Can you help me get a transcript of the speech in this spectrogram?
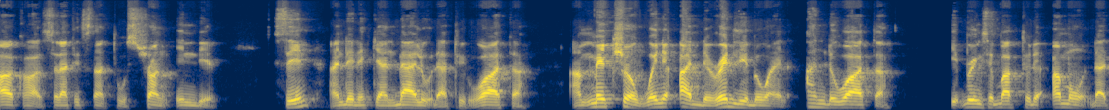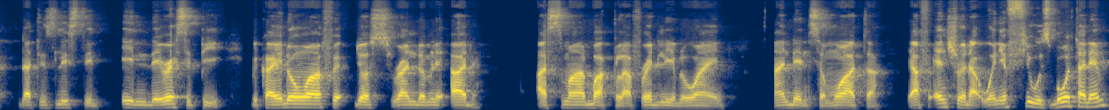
alcohol so that it's not too strong in there. See? And then you can dilute that with water and make sure when you add the red label wine and the water it brings it back to the amount that that is listed in the recipe because you don't want to just randomly add a small bottle of red label wine and then some water you have to ensure that when you fuse both of them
